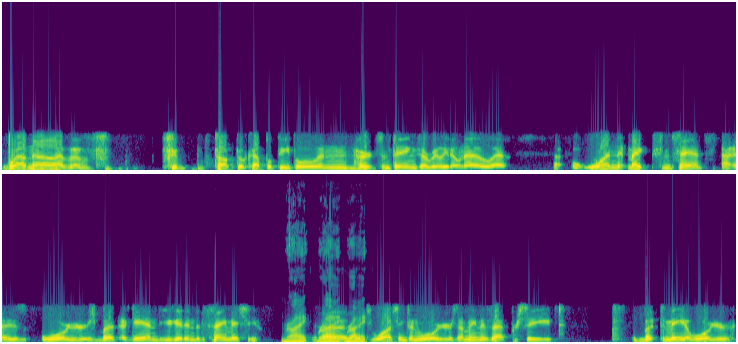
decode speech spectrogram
Well, no, I've, I've talked to a couple of people and heard some things I really don't know. Uh, uh one that makes some sense uh, is Warriors, but again, you get into the same issue. Right, right, uh, right. Washington Warriors. I mean, is that perceived? But to me, a warrior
